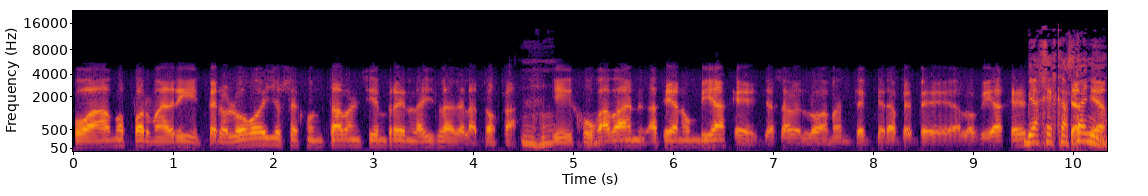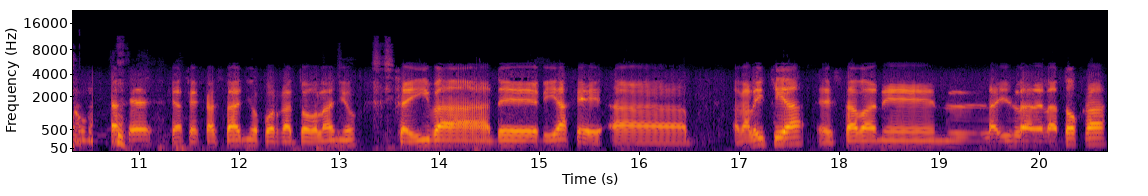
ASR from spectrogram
jugábamos por Madrid, pero luego ellos se juntaban siempre en la isla de la Toja y jugaban, hacían un viaje, ya sabes lo amante que era Pepe a los viajes. Viajes castaños. un viaje, viajes castaños, juega todo el año, se iba de viaje a a Galicia, estaban en la isla de La Toja,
